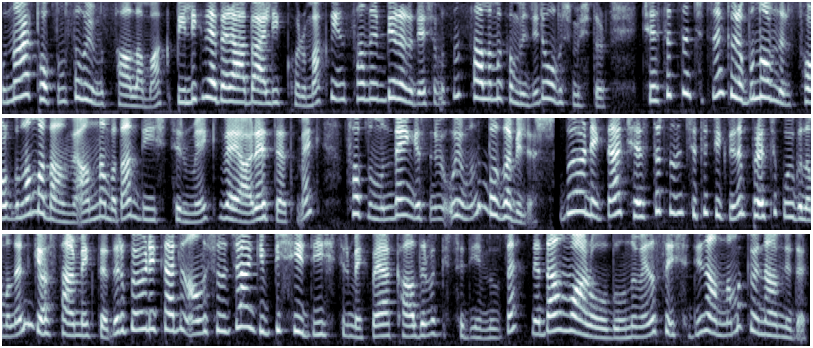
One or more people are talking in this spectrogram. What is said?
Bunlar toplumsal uyumu sağlamak, birlik ve beraberliği korumak ve insanların bir arada yaşamasını sağlamak amacıyla oluşmuştur. Chesterton çitine göre bu normları sorgulamadan ve anlamadan değiştirmek veya reddetmek toplumun dengesini ve uyumunu bozabilir. Bu örnekler Chesterton'ın çiti fikrinin pratik uygulaması uygulamalarını göstermektedir. Bu örneklerden anlaşılacağı gibi bir şeyi değiştirmek veya kaldırmak istediğimizde neden var olduğunu ve nasıl işlediğini anlamak önemlidir.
